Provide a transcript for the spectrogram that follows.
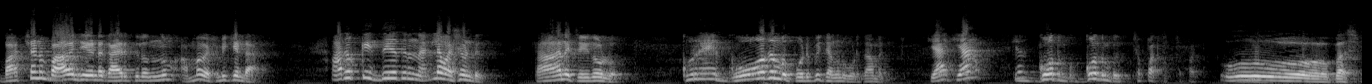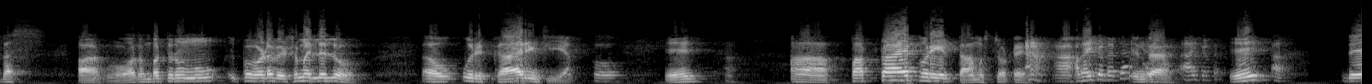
ഭക്ഷണം പാകം ചെയ്യേണ്ട കാര്യത്തിലൊന്നും അമ്മ വിഷമിക്കണ്ട. അതൊക്കെ ഇദ്ദേഹത്തിന് നല്ല വശമുണ്ട്. താനെ ചെയ്തോളൂ. കുറെ ഗോതമ്പ് പൊടിപ്പിച്ച് അങ്ങോട്ട് കൊടുത്താൽ മതി. ക്യാ ക്യാ? ഗോതമ്പ് ഗോതമ്പ് ചപ്പാത്തി ചപ്പാത്തി ഓ ബസ് ബസ്. ആ ഗോതമ്പത്തിനൊന്നും ഇപ്പൊ ഇവിടെ വിഷമല്ലല്ലോ ഒരു കാര്യം ചെയ്യാം. ഏ? ആ പത്തായപ്പുരയിൽ താമസിച്ചോട്ടെ. എന്താ? ഏ. ദേ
